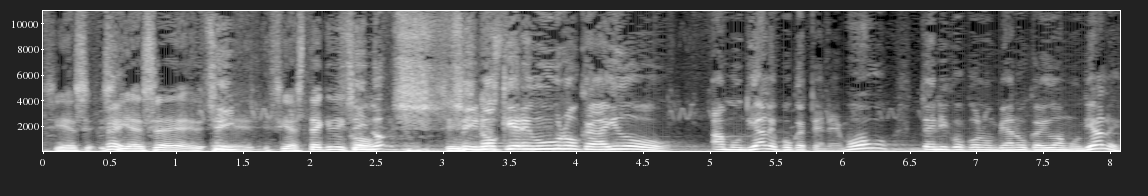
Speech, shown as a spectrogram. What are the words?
Si es, si Hey, es, eh, sí. eh, si es técnico. Si no, sí, si sí no es- quieren uno que ha ido a mundiales, porque tenemos técnico colombiano que ha ido a mundiales.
